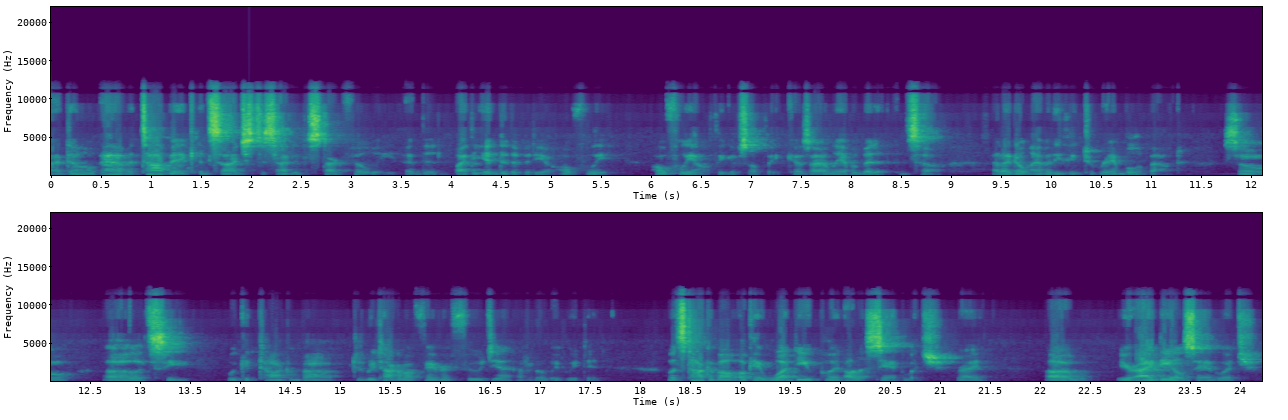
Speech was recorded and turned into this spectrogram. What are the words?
I don't have a topic, and so I just decided to start filming. And then by the end of the video, hopefully, hopefully I'll think of something because I only have a minute, and so, and I don't have anything to ramble about. So uh, let's see. We could talk about. Did we talk about favorite foods yet? I don't know. Maybe we did. Let's talk about. Okay, what do you put on a sandwich? Right. Um, your ideal sandwich,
